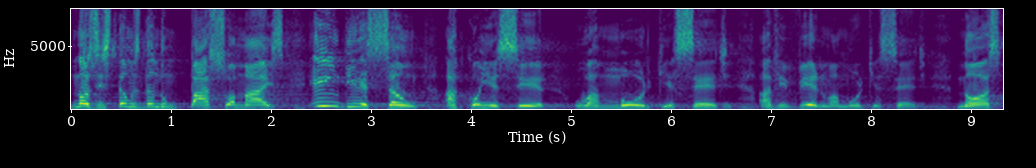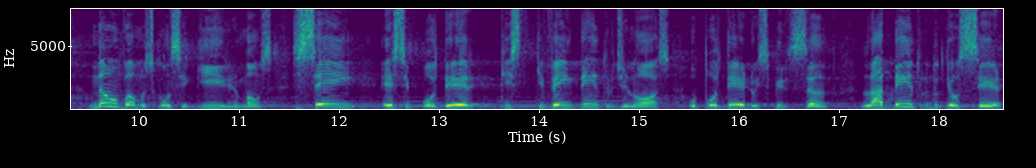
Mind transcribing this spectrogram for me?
nós estamos dando um passo a mais em direção a conhecer o amor que excede, a viver no amor que excede. Nós não vamos conseguir, irmãos, sem esse poder que, que vem dentro de nós, o poder do Espírito Santo. Lá dentro do teu ser,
